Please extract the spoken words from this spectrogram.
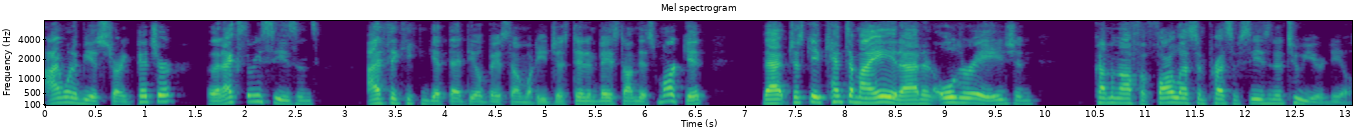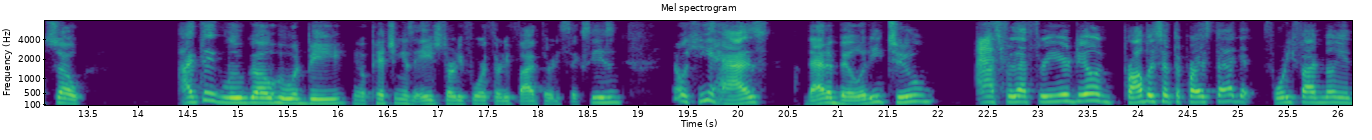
I want to be a starting pitcher for the next three seasons, I think he can get that deal based on what he just did and based on this market that just gave Kenta Maeda at an older age and coming off a far less impressive season, a two year deal. So I think Lugo, who would be, you know, pitching his age 34, 35, 36 season, you know, he has that ability to ask for that three year deal and probably set the price tag at $45 million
